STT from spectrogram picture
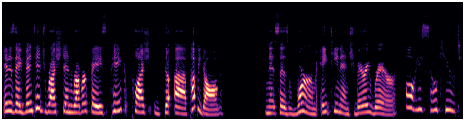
It is a vintage Rushton rubber face pink plush uh, puppy dog. And it says worm, 18 inch, very rare. Oh, he's so cute.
